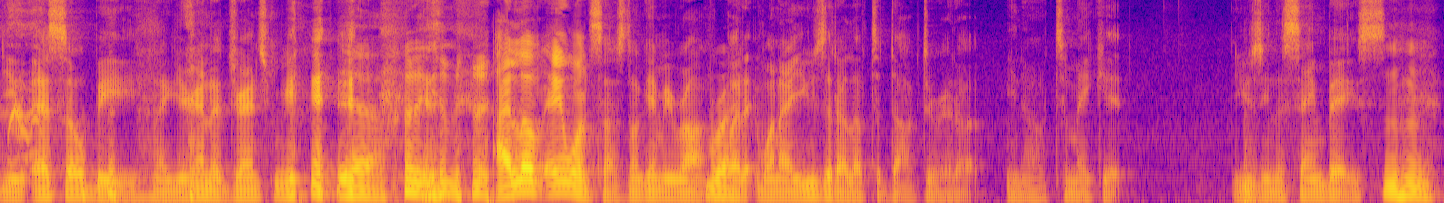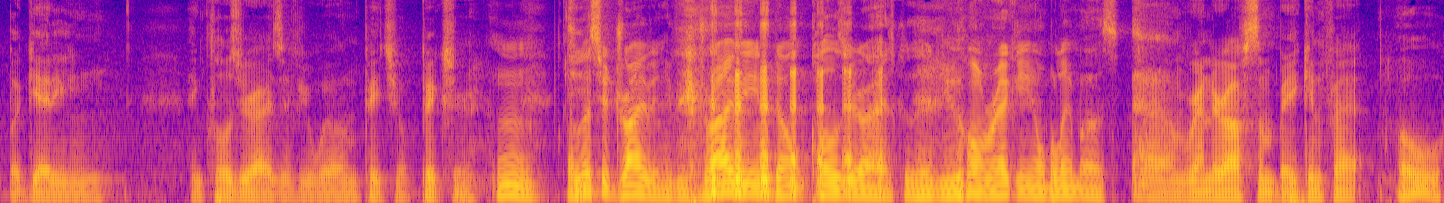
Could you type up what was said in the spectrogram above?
you sob. Like you're gonna drench me. Yeah. I love A1 sauce. Don't get me wrong, Right. but when I use it, I love to doctor it up. You know, to make it using the same base, Mm-hmm. but getting and close your eyes if you will and paint you a picture. Mm. Unless you're driving. If you're driving, don't close your eyes because then you're going to wreck and you're going to blame us. Um, render off some bacon fat. Oh,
